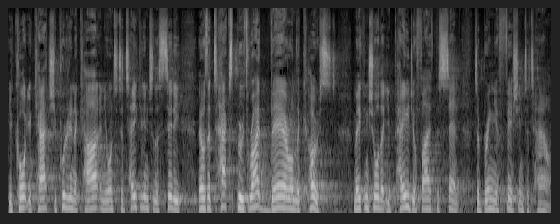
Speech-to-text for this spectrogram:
you caught your catch, you put it in a cart, and you wanted to take it into the city, there was a tax booth right there on the coast, making sure that you paid your 5% to bring your fish into town.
